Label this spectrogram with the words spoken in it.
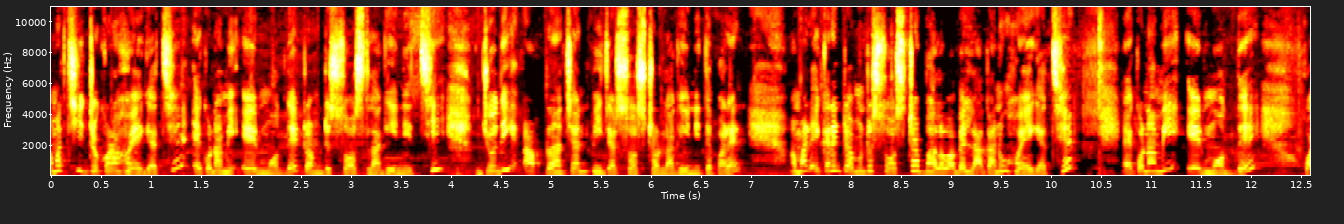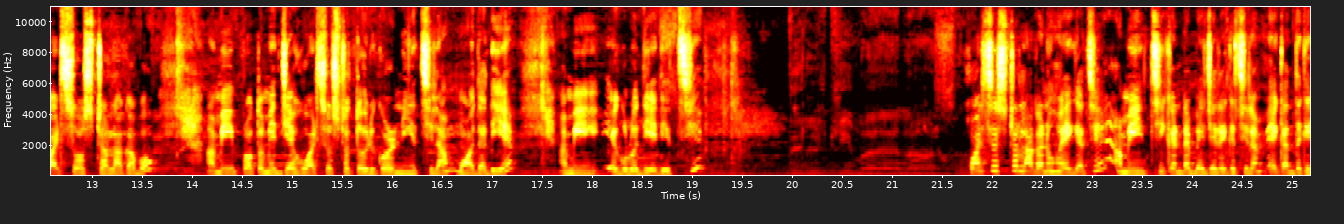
আমার ছিদ্র করা হয়ে গেছে। এখন আমি এর মধ্যে টমেটো সস লাগিয়ে নিচ্ছি। যদি আপনারা চান পিজার সসটাও লাগিয়ে নিতে পারেন। আমার এখানে টমেটো সসটা ভালোভাবে লাগানো হয়ে গেছে। এখন আমি এর মধ্যে হোয়াইট সসটা লাগাবো। আমি প্রথমে যে হোয়াইট সসটা তৈরি করে নিয়েছিলাম ময়দা দিয়ে, আমি এগুলো দিয়ে দিচ্ছি। হোয়াইট লাগানো হয়ে গেছে। আমি চিকেনটা ভেজে রেখেছিলাম। এখান থেকে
